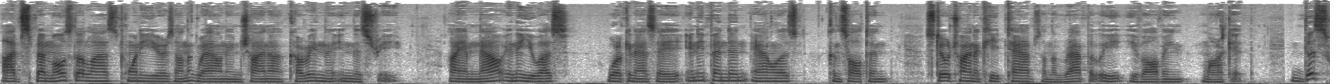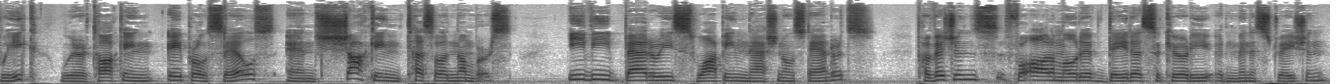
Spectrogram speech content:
I've spent most of the last 20 years on the ground in China covering the industry. I am now in the US working as an independent analyst consultant, still trying to keep tabs on the rapidly evolving market. This week, we're talking April sales and shocking Tesla numbers, EV battery swapping national standards, provisions for Automotive Data Security Administration,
